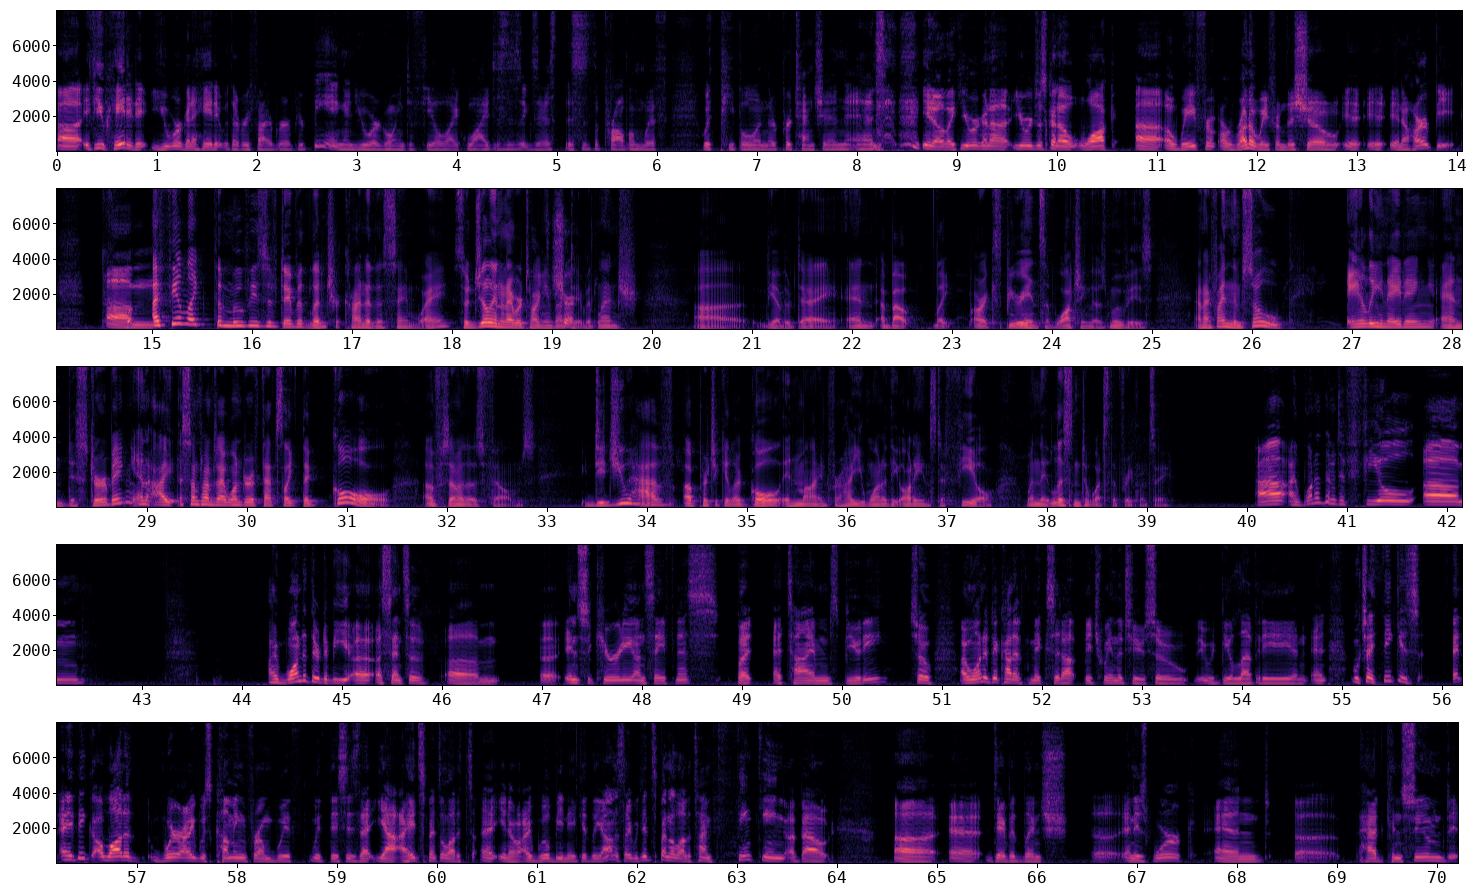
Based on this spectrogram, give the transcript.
uh, if you hated it, you were going to hate it with every fiber of your being, and you are going to feel like, why does this exist? This is the problem with with people and their pretension, and you know, like you were gonna, you were just gonna walk uh, away from or run away from the show in, in a heartbeat. Um, I feel like the movies of David Lynch are kind of the same way. So Jillian and I were talking about Sure. David Lynch uh, the other day, and about like our experience of watching those movies, and I find them so alienating and disturbing. And I sometimes I wonder if that's like the goal of some of those films. Did you have a particular goal in mind for how you wanted the audience to feel when they listened to What's the Frequency? Uh, I wanted them to feel. Um, I wanted there to be a, a sense of um, uh, insecurity, unsafeness, but at times beauty. So I wanted to kind of mix it up between the two. So it would be levity, and, and which I think is. And I think a lot of where I was coming from with, with this is that yeah I had spent a lot of t- uh, you know I will be nakedly honest I did spend a lot of time thinking about uh, uh, David Lynch uh, and his work and uh, had consumed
